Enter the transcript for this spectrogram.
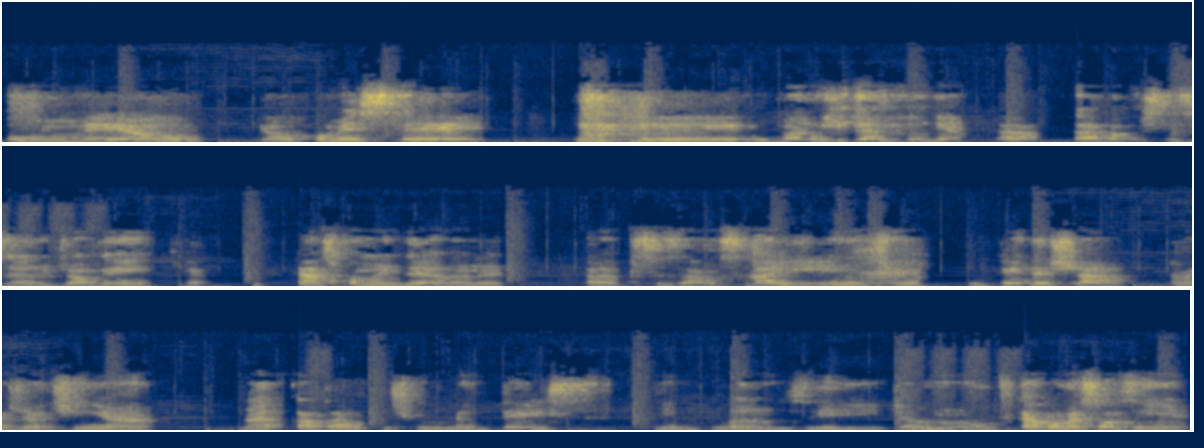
O meu, eu comecei porque uma amiga minha estava tá, precisando de alguém que ficasse com a mãe dela, né? Ela precisava sair e não tinha com quem deixar. Ela já tinha, na época, ela estava com 95 anos e já não, não ficava mais sozinha.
